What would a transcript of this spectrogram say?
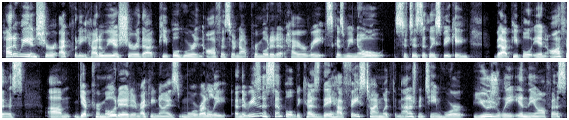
how do we ensure equity? How do we assure that people who are in office are not promoted at higher rates? Because we know, statistically speaking, that people in office um, get promoted and recognized more readily. And the reason is simple because they have FaceTime with the management team who are usually in the office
